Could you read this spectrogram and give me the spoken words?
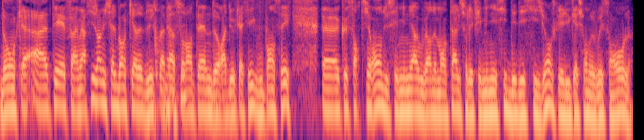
Donc à TF1. Merci Jean-Michel Blanquer d'être venu ce matin sur l'antenne de Radio Classique. Vous pensez euh, que sortiront du séminaire gouvernemental sur les féminicides des décisions? Parce que l'éducation doit jouer son rôle.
